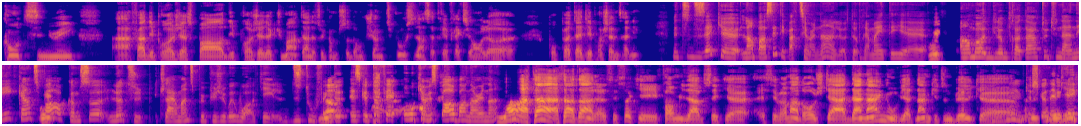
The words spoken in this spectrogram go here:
continuer à faire des projets sport, des projets documentaires, des trucs comme ça. Donc, je suis un petit peu aussi dans cette réflexion-là euh, pour peut-être les prochaines années. Mais tu disais que l'an passé, tu es parti un an, là. Tu as vraiment été euh, en mode globe-trotteur toute une année. Quand tu pars comme ça, là, tu, clairement, tu peux plus jouer au hockey du tout. Est-ce que tu as fait aucun sport pendant un an? Non, attends, attends, attends. C'est ça qui est formidable. C'est que c'est vraiment drôle. J'étais à Da Nang, au Vietnam, qui est une ville que, mm-hmm, je connais bien.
